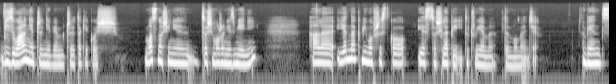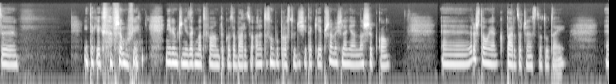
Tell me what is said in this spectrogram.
wizualnie, czy nie wiem, czy tak jakoś mocno się nie, coś może nie zmieni, ale jednak mimo wszystko jest coś lepiej i to czujemy w tym momencie. Więc y, i tak jak zawsze mówię, nie wiem, czy nie zagmatwałam tego za bardzo, ale to są po prostu dzisiaj takie przemyślenia na szybko. E, zresztą, jak bardzo często tutaj, e,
